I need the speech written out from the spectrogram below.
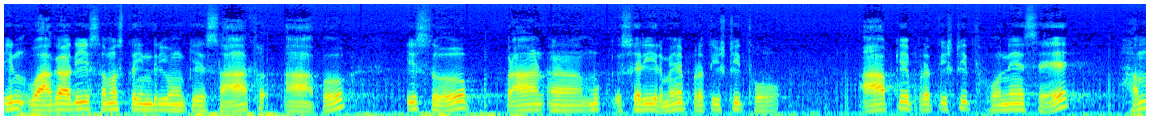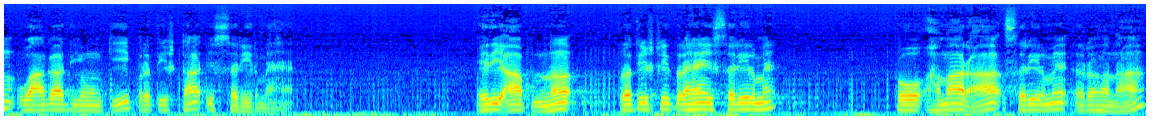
इन वागादि समस्त इंद्रियों के साथ आप इस प्राण मुक्त शरीर में प्रतिष्ठित हो। आपके प्रतिष्ठित होने से हम वागादियों की प्रतिष्ठा इस शरीर में है। यदि आप न प्रतिष्ठित रहें इस शरीर में तो हमारा शरीर में रहना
